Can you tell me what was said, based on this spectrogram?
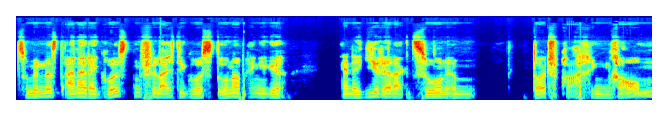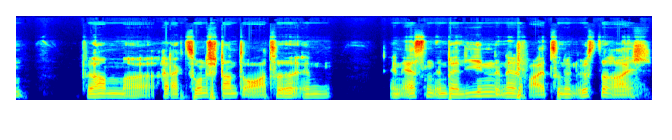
zumindest einer der größten, vielleicht die größte unabhängige Energieredaktion im deutschsprachigen Raum. Wir haben äh, Redaktionsstandorte in, in Essen, in Berlin, in der Schweiz und in Österreich.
